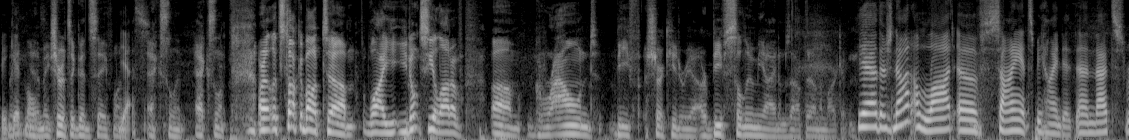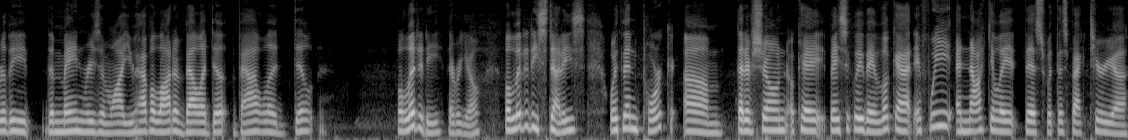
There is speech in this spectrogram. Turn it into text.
be Make- good mold. Yeah, make sure it's a good, safe one. Yes. Excellent, excellent. All right, let's talk about um, why you, don't see a lot of um, ground beef charcuterie or beef salumi items out there on the market. Yeah, there's not a lot of science behind it, and that's really the main reason why you have a lot of validi- validi- validity. There we go. Validity studies within pork um, that have shown. Okay, basically they look at if we inoculate this with this bacteria,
